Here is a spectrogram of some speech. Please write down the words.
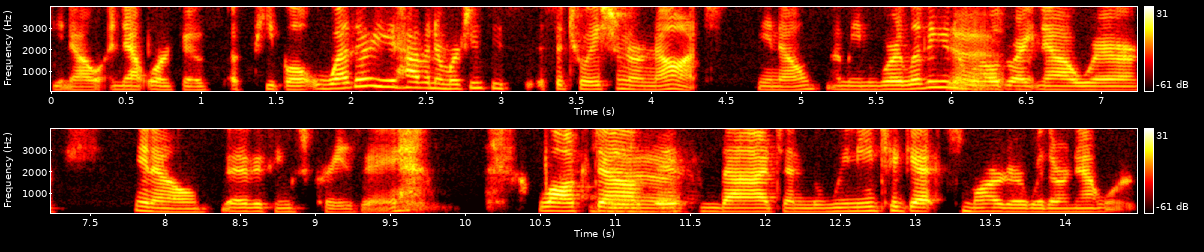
you know a network of, of people, whether you have an emergency situation or not. You know, I mean, we're living in yeah. a world right now where you know everything's crazy. Lockdown, yeah. this and that, and we need to get smarter with our network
